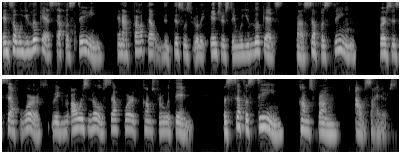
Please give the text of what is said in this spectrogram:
and so when you look at self-esteem and i thought that, that this was really interesting when you look at uh, self-esteem versus self-worth we always know self-worth comes from within but self esteem comes from outsiders.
